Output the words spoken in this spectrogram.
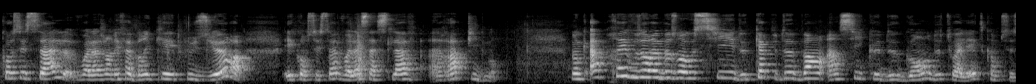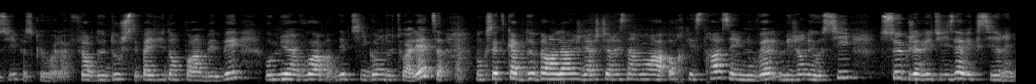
Quand c'est sale, voilà, j'en ai fabriqué plusieurs. Et quand c'est sale, voilà, ça se lave rapidement. Donc après, vous aurez besoin aussi de cap de bain ainsi que de gants de toilette comme ceci. Parce que voilà, fleur de douche, c'est pas évident pour un bébé. Vaut mieux avoir des petits gants de toilette. Donc cette cape de bain là, je l'ai acheté récemment à Orchestra. C'est une nouvelle, mais j'en ai aussi ceux que j'avais utilisés avec Cyrine.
